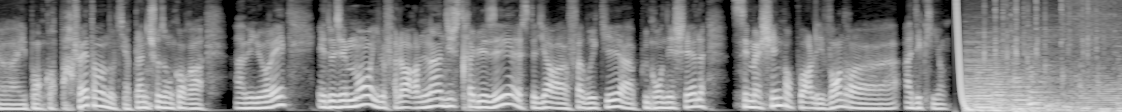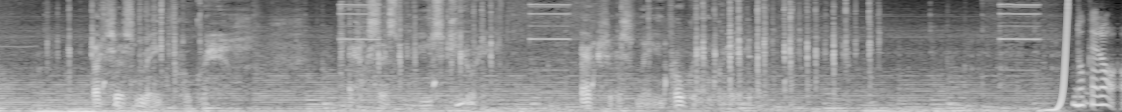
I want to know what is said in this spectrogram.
n'est pas encore parfaite, hein, donc il y a plein de choses encore à, améliorer. Et deuxièmement, il va falloir l'industrialiser, c'est-à-dire fabriquer à plus grande échelle ces machines pour pouvoir les vendre à des clients. Access main program. Access main security. Access main program grid. Donc alors,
